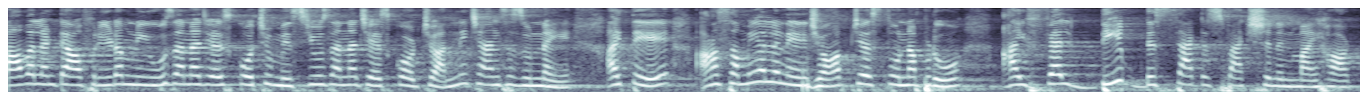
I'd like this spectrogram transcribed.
కావాలంటే ఆ ఫ్రీడమ్ని యూజ్ అన్నా చేసుకోవచ్చు మిస్యూజ్ అన్నా చేసుకోవచ్చు. అన్ని ఛాన్సెస్ ఉన్నాయి. అయితే ఆ సమయంలో నేను జాబ్ చేస్తున్నప్పుడు I fell deep dissatisfaction in my heart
